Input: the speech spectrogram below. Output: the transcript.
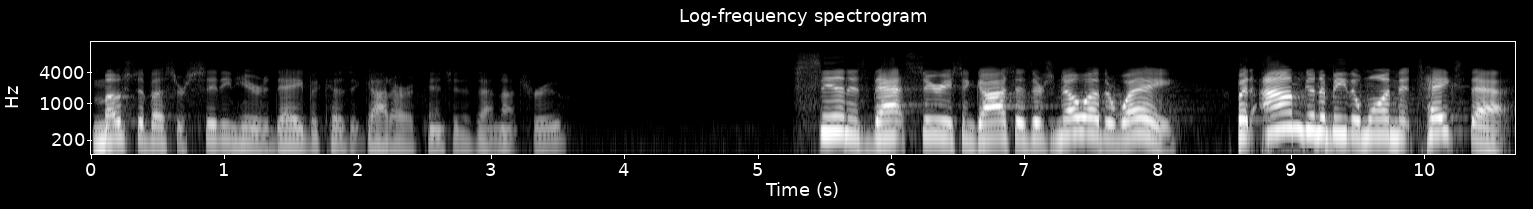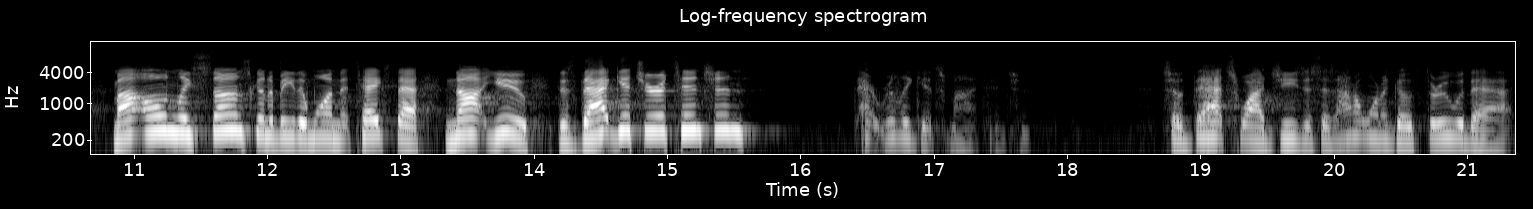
Most of us are sitting here today because it got our attention. Is that not true? Sin is that serious, and God says there's no other way. But I'm going to be the one that takes that. My only son's going to be the one that takes that, not you. Does that get your attention? That really gets my attention. So that's why Jesus says, I don't want to go through with that.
